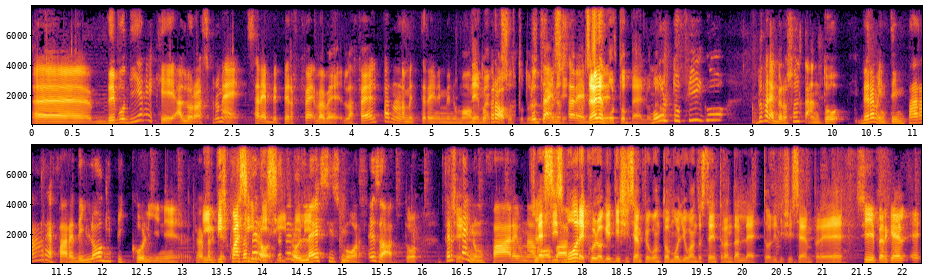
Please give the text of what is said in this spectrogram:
Eh, devo dire che allora, secondo me sarebbe perfetto. Vabbè, la felpa non la metterei nemmeno morto. Ne però lo zaino sì. sarebbe Lo zaino è molto bello. però. molto figo. Dovrebbero soltanto veramente imparare a fare dei loghi piccolini. Cioè, Invi- perché quasi davvero, invisibili. davvero less is more. Esatto. Perché Sì. non fare una Less is roba more è quello che dici sempre con tua moglie quando stai entrando a letto. Le dici sempre. eh, Sì, perché eh,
